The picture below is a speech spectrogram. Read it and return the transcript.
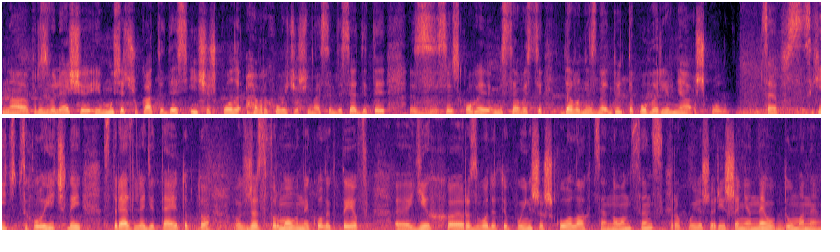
на призволяще і мусять шукати десь інші школи, а враховуючи, що на 70 дітей з сільської місцевості, де вони знайдуть такого рівня школу. Це психологічний стрес для дітей, тобто вже сформований колектив, е, їх е, розводити по інших школах це нонсенс. Рахую, що рішення необдумане.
